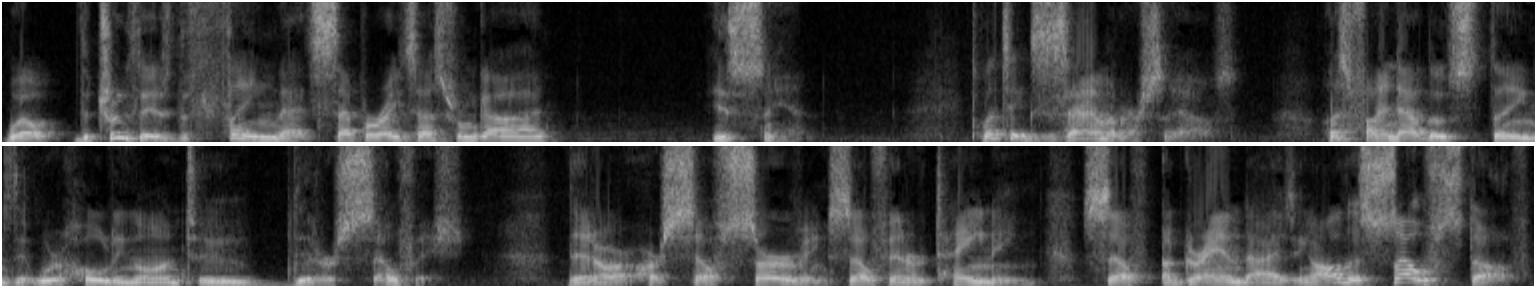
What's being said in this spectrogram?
Well, the truth is, the thing that separates us from God is sin. Let's examine ourselves. Let's find out those things that we're holding on to that are selfish, that are, are self serving, self entertaining, self aggrandizing, all the self stuff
